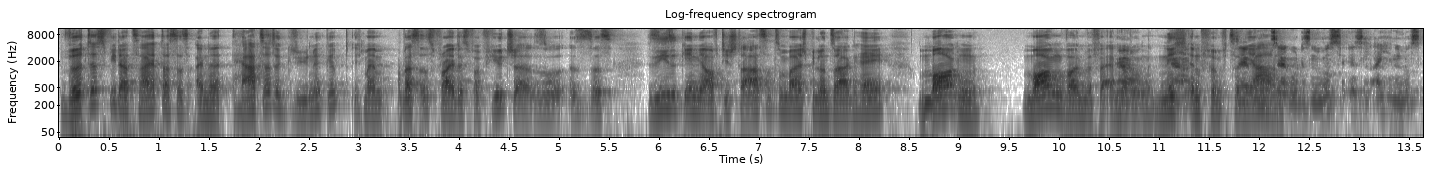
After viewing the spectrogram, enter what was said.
wird es wieder Zeit, dass es eine härtere Grüne gibt? Ich meine, was ist Fridays for Future? Also es ist, sie gehen ja auf die Straße zum Beispiel und sagen, hey, morgen, morgen wollen wir Veränderungen, nicht ja. in 15 sehr Jahren. Gut, sehr gut. Das ist, ein Lust, ist eigentlich eine Lust.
